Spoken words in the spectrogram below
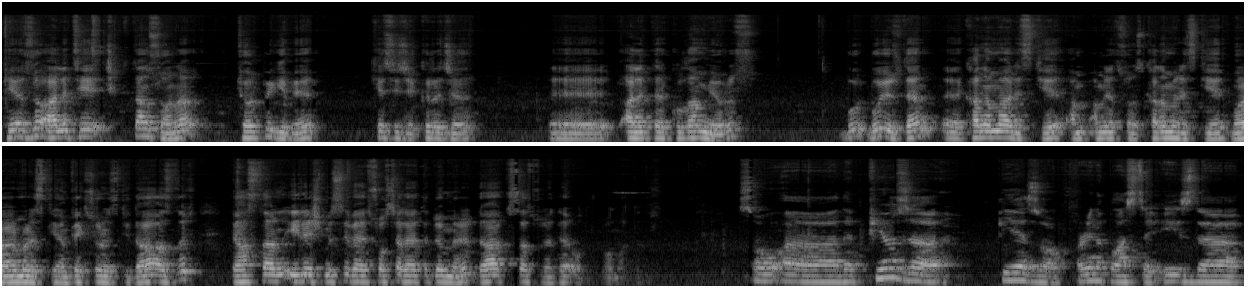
piezo aleti çıktıktan sonra törpü gibi kesici, kırıcı e, aletler kullanmıyoruz. Bu, bu yüzden e, kanama riski, ameliyat sonrası kanama riski, morarma riski, enfeksiyon riski daha azdır ve hastanın iyileşmesi ve sosyal hayata dönmeleri daha kısa sürede olur, olmaktadır. So uh, the piezo, piezo rhinoplasty is the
